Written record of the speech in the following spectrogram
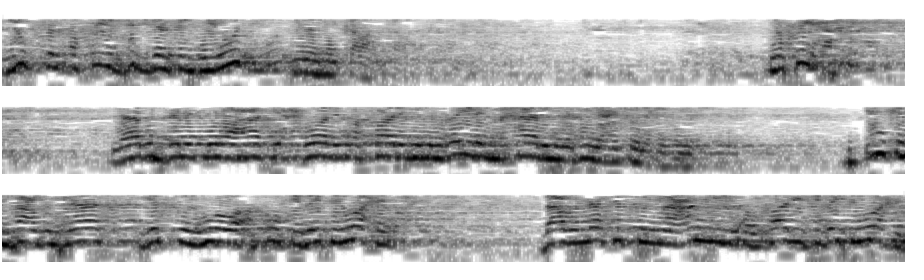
لبس القصير جدا في البيوت من المنكرات. نصيحة لا بد من مراعاة أحوال الأقارب من غير المحارم الذين يعيشون في البيوت. يمكن بعض الناس يسكن هو وأخوه في بيت واحد. بعض الناس يسكن مع عمي أو خالي في بيت واحد.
